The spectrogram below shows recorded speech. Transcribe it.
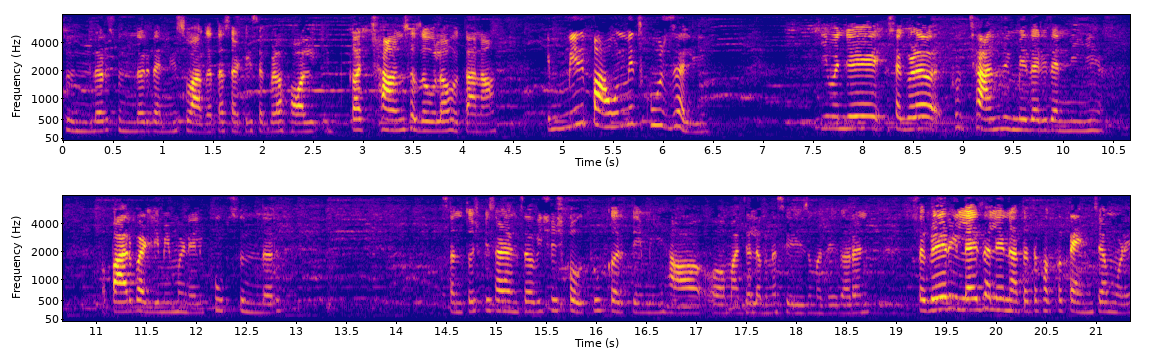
सुंदर सुंदर त्यांनी स्वागतासाठी सगळं हॉल इतका छान सजवला होता ना की मी पाहून मीच खुश झाली. की म्हणजे सगळं खूप छान जिम्मेदारी त्यांनी पार पाडली मी म्हणेल. खूप सुंदर. संतोष पिसाळ यांचं विशेष कौतुक करते मी हा माझ्या लग्न सिरीजमध्ये कारण सगळे रिलाय झाले ना आता तर फक्त त्यांच्यामुळे.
